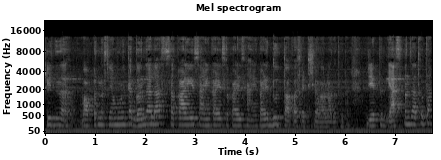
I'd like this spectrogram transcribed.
फ्रीज न- वापर नसल्यामुळे त्या गंजाला सकाळी सायंकाळी सकाळी सायंकाळी दूध तापासाठी ठेवावं लागत होतं. म्हणजे एक तर गॅस पण जात होता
